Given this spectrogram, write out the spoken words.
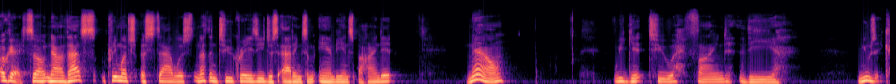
Okay, so now that's pretty much established. Nothing too crazy, just adding some ambience behind it. Now, we get to find the music.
